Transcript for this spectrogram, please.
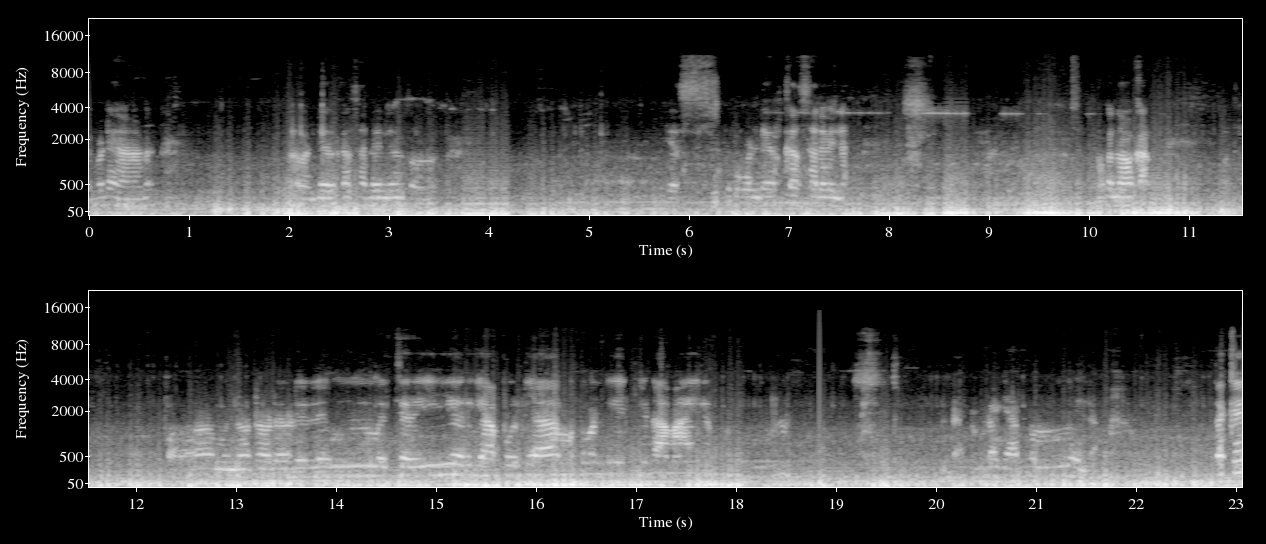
ഇവിടെയാണ്. വണ്ടി എടുക്കാൻ സ്ഥലമില്ലെന്ന് തോന്നുന്നു. വണ്ടി വെക്കാൻ സ്ഥലമില്ല. നമുക്ക് നോക്കാം. മുന്നോട്ട് അവിടെ എവിടെയെങ്കിലും ചെറിയൊരു ഗ്യാപ്പ് കിട്ടിയാൽ നമുക്ക് വണ്ടി കയറ്റിയിടാമായിരുന്നു ഇവിടെ ഗ്യാപ്പ് ഒന്നുമില്ല. ഇതൊക്കെ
